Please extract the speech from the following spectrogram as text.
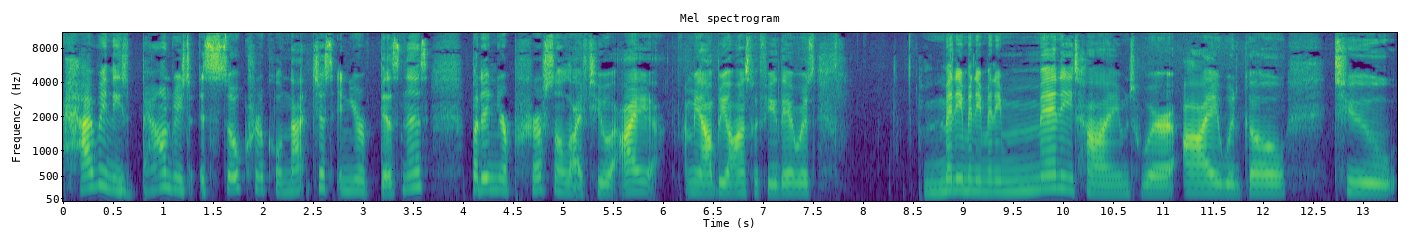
having these boundaries is so critical not just in your business but in your personal life too. I I mean, I'll be honest with you, there was many many many many times where I would go to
